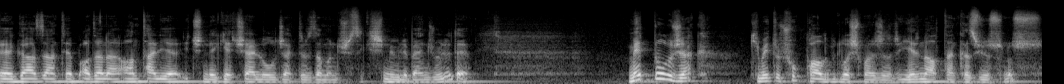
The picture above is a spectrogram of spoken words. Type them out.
e, Gaziantep, Adana, Antalya için de geçerli olacaktır zaman içerisinde. Şimdi bile bence öyle de. Metro olacak ki metro çok pahalı bir ulaşım aracıdır. Yerin alttan kazıyorsunuz.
